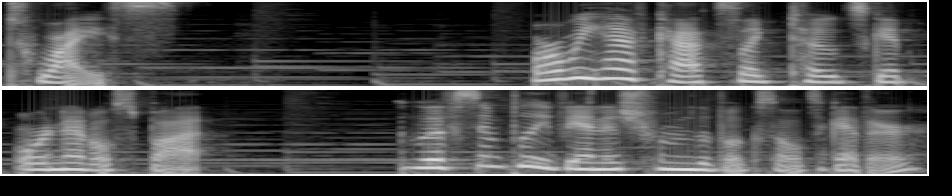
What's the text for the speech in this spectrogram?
twice. Or we have cats like Toadskip or Nettlespot, who have simply vanished from the books altogether.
